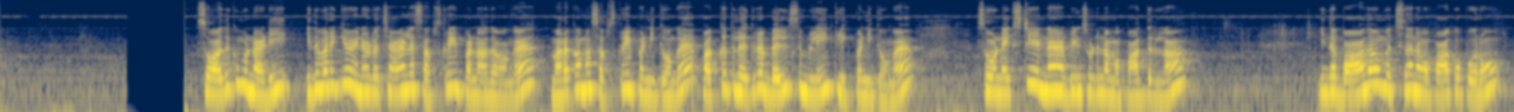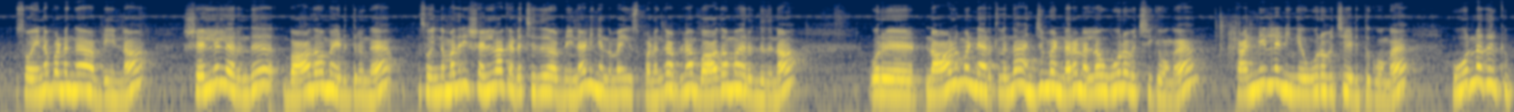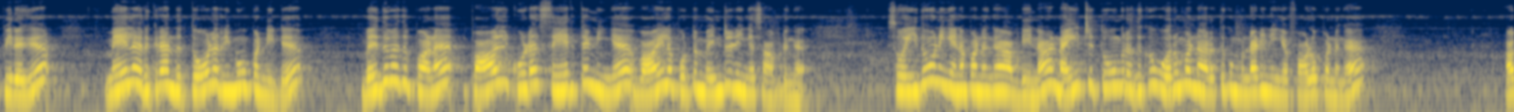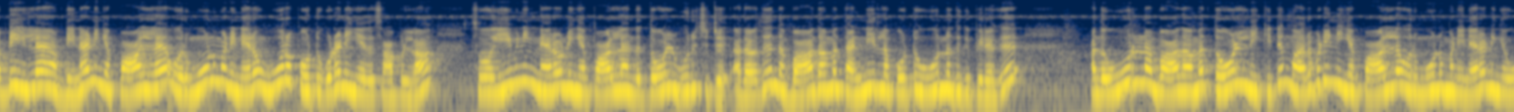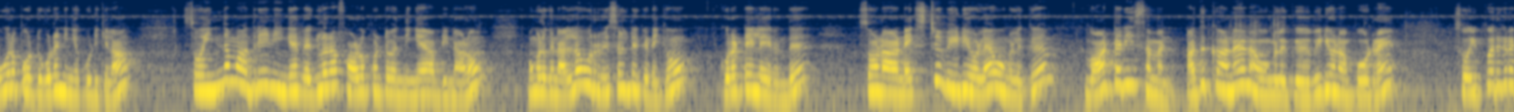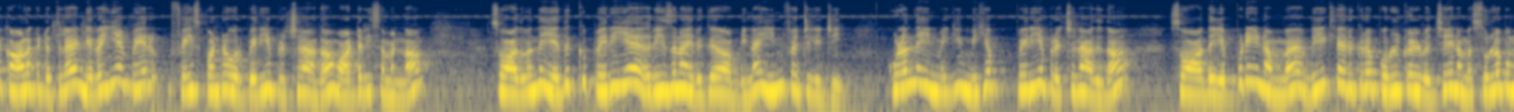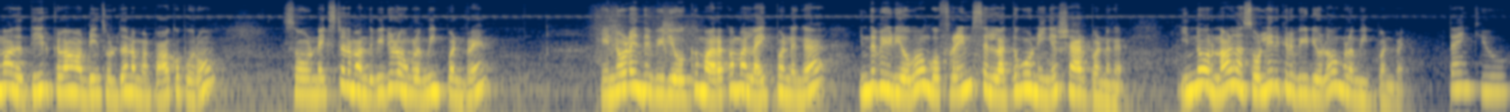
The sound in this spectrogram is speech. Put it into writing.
ஸோ அதுக்கு முன்னாடி இது வரைக்கும் என்னோடய சேனலை சப்ஸ்கிரைப் பண்ணாதவங்க மறக்காமல் சப்ஸ்கிரைப் பண்ணிக்கோங்க. பக்கத்தில் இருக்கிற பெல் சிம்லையும் கிளிக் பண்ணிக்கோங்க. ஸோ நெக்ஸ்ட்டு என்ன அப்படின்னு சொல்லிட்டு நம்ம பார்த்துடலாம். இந்த பாதாம் வச்சு தான் நம்ம பார்க்க போகிறோம் ஸோ என்ன பண்ணுங்கள் அப்படின்னா ஷெல்லிலிருந்து பாதாமை எடுத்துருங்க. ஸோ இந்த மாதிரி ஷெல்லாக கிடச்சிது அப்படின்னா நீங்கள் இந்த மாதிரி யூஸ் பண்ணுங்கள் அப்படின்னா பாதாமாக இருந்ததுன்னா ஒரு நாலு மணி நேரத்துலேருந்து அஞ்சு மணி நேரம் நல்லா ஊற வச்சுக்கோங்க. தண்ணீரில் நீங்கள் ஊற வச்சு எடுத்துக்கோங்க. ஊறினதற்கு பிறகு மேலே இருக்கிற அந்த தோலை ரிமூவ் பண்ணிவிட்டு வெது வெதுப்பான பால் கூட சேர்த்து நீங்கள் வாயில் போட்டு மென்று நீங்கள் சாப்பிடுங்க. ஸோ இதுவும் நீங்கள் என்ன பண்ணுங்கள் அப்படின்னா நைட்டு தூங்குறதுக்கு ஒரு மணி நேரத்துக்கு முன்னாடி நீங்கள் ஃபாலோ பண்ணுங்கள் அப்படி இல்லை அப்படின்னா நீங்கள் பாலில் ஒரு மூணு மணி நேரம் ஊற போட்டு கூட நீங்கள் இதை சாப்பிட்லாம். ஸோ ஈவினிங் நேரம் நீங்கள் பாலில் அந்த தோல் உரிச்சிட்டு அதாவது அந்த பாதாமை தண்ணீரில் போட்டு ஊறினதுக்கு பிறகு அந்த ஊறின பாதாமை தோல் நீக்கிட்டு மறுபடியும் நீங்கள் பாலில் ஒரு மூணு மணி நேரம் நீங்கள் ஊற போட்டு கூட நீங்கள் குடிக்கலாம். ஸோ இந்த மாதிரி நீங்கள் ரெகுலராக ஃபாலோ பண்ணிட்டு வந்தீங்க அப்படின்னாலும் உங்களுக்கு நல்ல ஒரு ரிசல்ட்டு கிடைக்கும் குரட்டையில் இருந்து. ஸோ நான் நெக்ஸ்ட்டு வீடியோவில் உங்களுக்கு வாட்டரி செமன் அதுக்கான நான் உங்களுக்கு வீடியோ நான் போடுறேன். ஸோ இப்போ இருக்கிற காலகட்டத்தில் நிறைய பேர் ஃபேஸ் பண்ணுற ஒரு பெரிய பிரச்சனை தான் வாட்டரி செமன் தான். ஸோ அது வந்து எதுக்கு பெரிய ரீசனாக இருக்குது அப்படின்னா இன்ஃபெர்டிலிட்டி குழந்தையின்மைக்கு மிகப்பெரிய பிரச்சனை அதுதான். ஸோ அதை எப்படி நம்ம வீட்டில் இருக்கிற பொருட்கள் வச்சே நம்ம சுலபமாக அதை தீர்க்கலாம் அப்படின்னு சொல்லிட்டு தான் நம்ம பார்க்க போகிறோம் ஸோ நெக்ஸ்ட்டு நம்ம அந்த வீடியோவில் உங்களை மீட் பண்ணுறேன் என்னோட இந்த வீடியோவுக்கு மறக்காமல் லைக் பண்ணுங்கள் இந்த வீடியோவை உங்கள் ஃப்ரெண்ட்ஸ் எல்லாத்துக்கும் நீங்கள் ஷேர் பண்ணுங்கள் இன்னொரு நாள் நான் சொல்லியிருக்கிற வீடியோவில் உங்களை மீட் பண்ணுறேன் Thank you.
